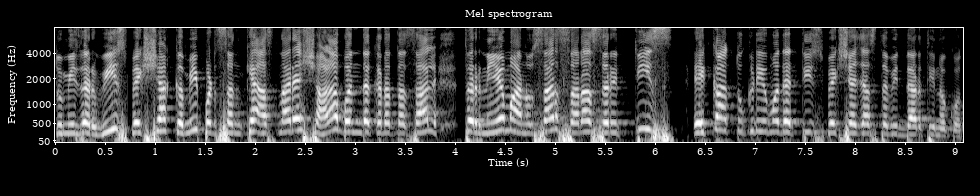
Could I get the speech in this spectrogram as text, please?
तुम्ही जर वीसपेक्षा कमी पटसंख्या असणाऱ्या शाळा बंद करत असाल तर नियमानुसार सरासरी तीस एका तुकडीमध्ये तीसपेक्षा जास्त विद्यार्थी नकोत.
